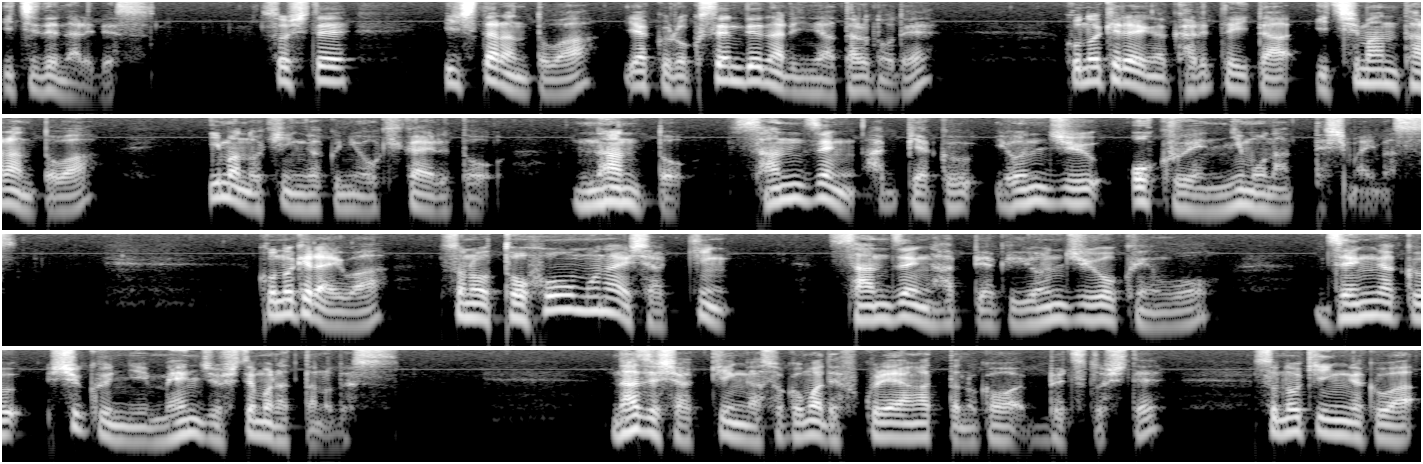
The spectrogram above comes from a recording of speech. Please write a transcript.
1デナリです。そして1タラントは約6000デナリにあたるのでこの家来が借りていた1万タラントは今の金額に置き換えるとなんと3840億円にもなってしまいます。この家来はその途方もない借金3840億円を全額主君に免除してもらったのです。なぜ借金がそこまで膨れ上がったのかは別としてその金額は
